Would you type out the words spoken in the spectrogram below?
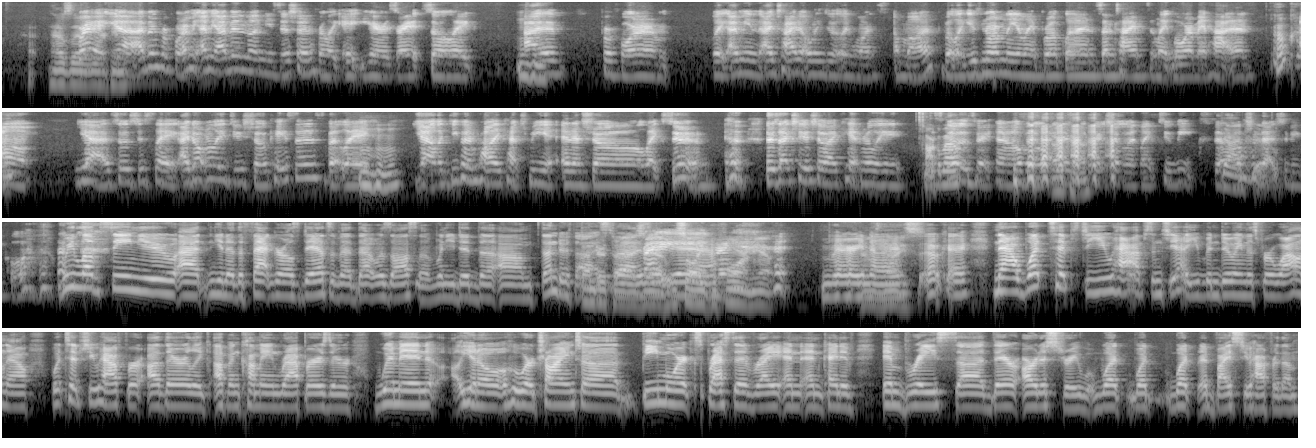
how's that? Right. Working? Yeah, I've been performing. I mean, I've been a musician for like eight years, right? So like, mm-hmm. I've performed like I mean, I try to only do it like once a month, but like it's normally in like Brooklyn, sometimes in like Lower Manhattan. Okay. Um, yeah, so it's just like I don't really do showcases, but like mm-hmm. yeah, like you can probably catch me in a show like soon. There's actually a show I can't really talk about right now, but it'll be a secret show in like two weeks. So gotcha. that should be cool. we loved seeing you at you know the Fat Girls Dance event. That was awesome when you did the um Thunder Thighs. Thunder Thighs. Right. right. Yeah. Saw you perform. Yeah. Very nice. nice. Okay. Now, what tips do you have since yeah, you've been doing this for a while now? What tips you have for other like up and coming rappers or women, you know, who are trying to be more expressive, right? And and kind of embrace uh, their artistry. What what what advice do you have for them?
